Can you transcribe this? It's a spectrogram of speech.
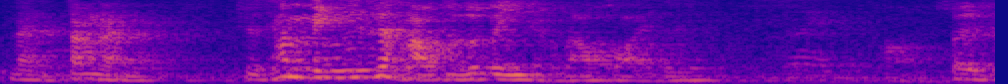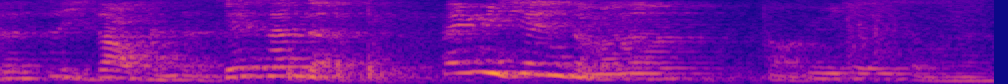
那当然，就他明明是好的，都被你讲到坏的。对，好，所以是自己造成的，天生的。那运线是什么呢？哦，运线是什么呢？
